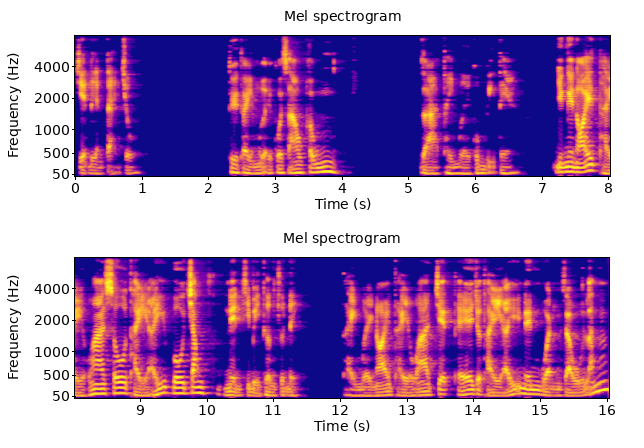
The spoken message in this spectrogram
Chết liền tại chỗ. Thì thầy Mười có sao không? Dạ thầy Mười cũng bị té. Nhưng nghe nói thầy Hoa xô thầy ấy vô trong Nên chỉ bị thương chút đỉnh Thầy mới nói thầy Hoa chết thế cho thầy ấy Nên buồn giàu lắm.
